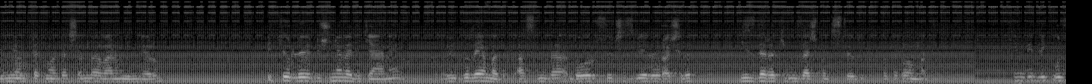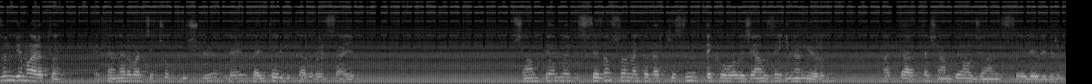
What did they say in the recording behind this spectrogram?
bilmiyorum takım arkadaşlarımda var mı bilmiyorum. Bir türlü düşünemedik yani. Uygulayamadık. Aslında doğrusu çizgiye doğru açılıp biz de rakibimizi açmak istiyorduk fakat olmadı. Şimdi lig uzun bir maraton. E, Fenerbahçe çok güçlü ve kaliteli bir kadroya sahip. Şampiyonluğu biz sezon sonuna kadar kesinlikle kovalayacağımıza inanıyorum. Hatta hatta şampiyon olacağımızı söyleyebilirim.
